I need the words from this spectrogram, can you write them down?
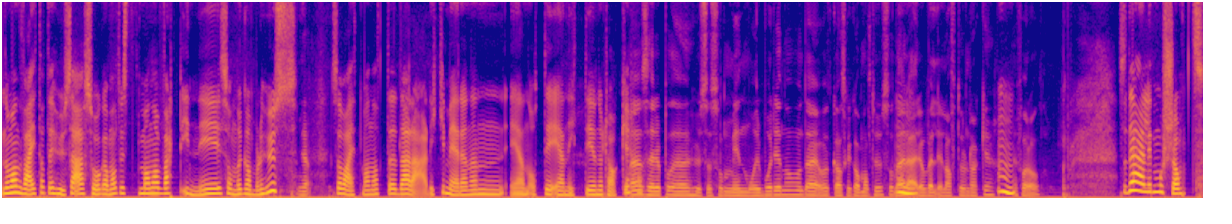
Når man veit at det huset er så gammelt Hvis man har vært inne i sånne gamle hus, Ja. så veit man at eh, der er det ikke mer enn en 1,80-1,90 under taket. Jeg ser jo på det huset som min mor bor i nå. Det er jo et ganske gammelt hus, og der Mm. er det jo veldig lavt under taket Mm. i forhold. Så det er litt morsomt.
